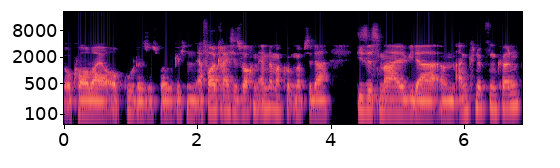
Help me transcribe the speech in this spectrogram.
Ocon war ja auch gut, also es war wirklich ein erfolgreiches Wochenende. Mal gucken, ob sie da dieses Mal wieder ähm, anknüpfen können.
